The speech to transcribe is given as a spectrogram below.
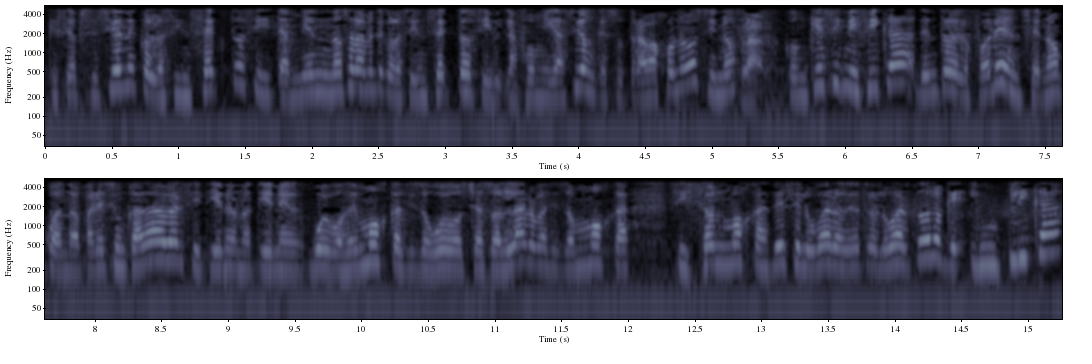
que se obsesione con los insectos y también no solamente con los insectos y la fumigación, que es su trabajo nuevo, sino Claro. con qué significa dentro de lo forense, ¿no? Cuando aparece un cadáver, si tiene o no tiene huevos de mosca, si esos huevos ya son larvas, si son moscas, si son moscas de ese lugar o de otro lugar, todo lo que implica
